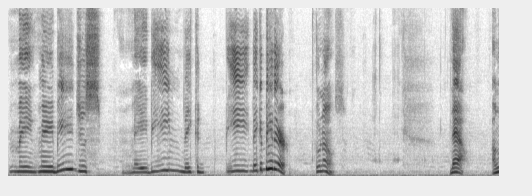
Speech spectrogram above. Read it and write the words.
may, maybe just maybe they could be they could be there. Who knows? Now, I'm,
